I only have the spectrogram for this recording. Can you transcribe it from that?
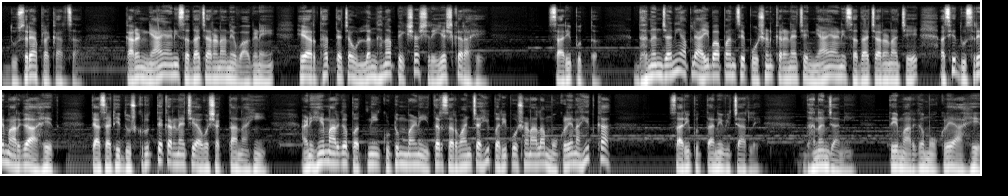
दुसऱ्या प्रकारचा कारण न्याय आणि सदाचरणाने वागणे हे अर्थात त्याच्या उल्लंघनापेक्षा श्रेयस्कर आहे. सारीपुत्त धनंजानी आपल्या आईबापांचे पोषण करण्याचे न्याय आणि सदाचरणाचे असे दुसरे मार्ग आहेत. त्यासाठी दुष्कृत्य करण्याची आवश्यकता नाही. आणि हे मार्ग पत्नी कुटुंब आणि इतर सर्वांच्याही परिपोषणाला मोकळे नाहीत का? सारीपुत्ताने विचारले. धनंजानी ते मार्ग मोकळे आहेत.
